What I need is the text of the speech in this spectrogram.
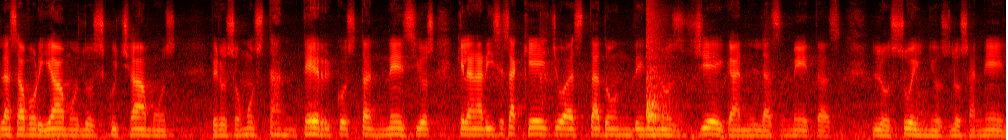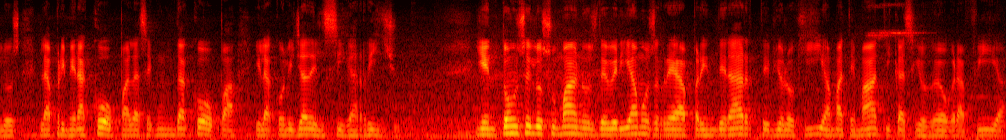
la saboreamos, lo escuchamos pero somos tan tercos, tan necios, que la nariz es aquello hasta donde nos llegan las metas, los sueños, los anhelos, la primera copa, la segunda copa y la colilla del cigarrillo. Y entonces los humanos deberíamos reaprender arte, biología, matemáticas y geografía,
